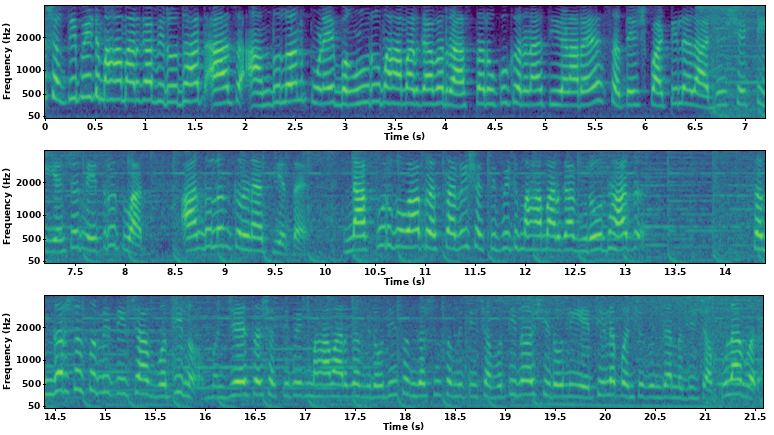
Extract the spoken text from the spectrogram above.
दरम्यान शक्तीपीठ महामार्गाविरोधात आज आंदोलन पुणे बंगळुरू महामार्गावर रास्ता रोको करण्यात येणार आहे. सतेज पाटील राजू शेट्टी यांच्या नेतृत्वात आंदोलन करण्यात येत आहे. नागपूर गोवा प्रस्तावित शक्तीपीठ महामार्गाविरोधात संघर्ष समितीच्या वतीनं म्हणजेच शक्तीपीठ महामार्ग विरोधी संघर्ष समितीच्या वतीनं शिरोली येथील पंचगंगा नदीच्या पुलावर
